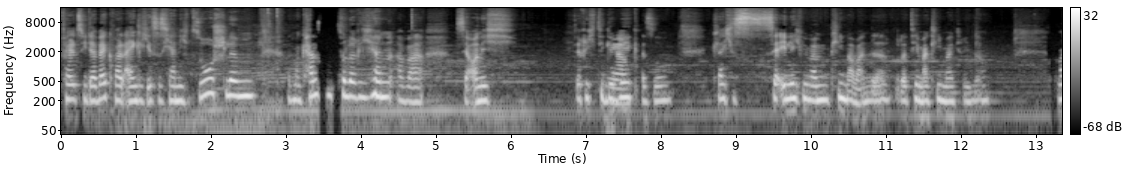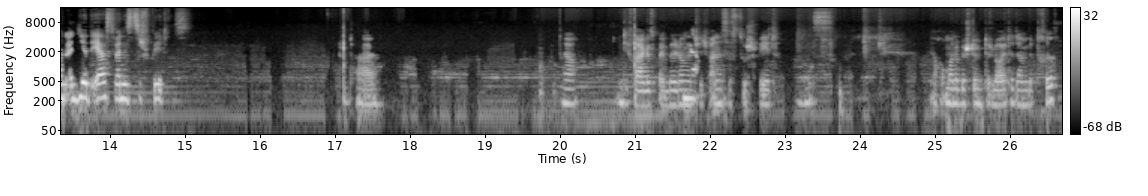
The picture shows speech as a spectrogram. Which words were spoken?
fällt es wieder weg, weil eigentlich ist es ja nicht so schlimm. Also man kann es nicht tolerieren, aber ist ja auch nicht der richtige ja. Weg. Also gleich ist es ja ähnlich wie beim Klimawandel oder Thema Klimakrise. Man agiert erst, wenn es zu spät ist. Total. Ja. Und die Frage ist bei Bildung ja. natürlich, wann ist es zu spät? Das auch immer eine bestimmte Leute dann betrifft,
